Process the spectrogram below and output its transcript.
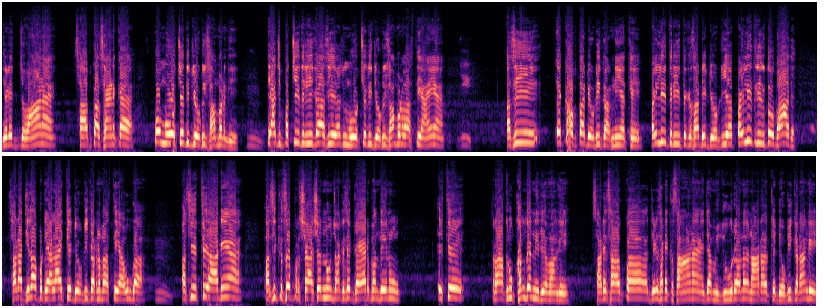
ਜਿਹੜੇ ਜਵਾਨ ਹੈ ਸਾਬਕਾ ਸੈਨਿਕ ਹੈ ਉਹ ਮੋਰਚੇ ਦੀ ਡਿਊਟੀ ਸਾਂਭਣਗੇ। ਤੇ ਅੱਜ 25 ਤਰੀਕ ਆ ਅਸੀਂ ਅੱਜ ਮੋਰਚੇ ਦੀ ਡਿਊਟੀ ਸਾਂਭਣ ਵਾਸਤੇ ਆਏ ਆ ਜੀ। ਅਸੀਂ ਇੱਕ ਹਫ਼ਤਾ ਡਿਊਟੀ ਕਰਨੀ ਹੈ ਇੱਥੇ। ਪਹਿਲੀ ਤਰੀਕ ਤੱਕ ਸਾਡੀ ਡਿਊਟੀ ਹੈ। ਪਹਿਲੀ ਤਰੀਕ ਤੋਂ ਬਾਅਦ ਸਾਡਾ ਜ਼ਿਲ੍ਹਾ ਪਟਿਆਲਾ ਇੱਥੇ ਡਿਊਟੀ ਕਰਨ ਵਾਸਤੇ ਆਊਗਾ। ਅਸੀਂ ਇੱਥੇ ਆ ਗਏ ਆ ਅਸੀਂ ਕਿਸੇ ਪ੍ਰਸ਼ਾਸਨ ਨੂੰ ਜਾਂ ਕਿਸੇ ਗੈਰ ਬੰਦੇ ਨੂੰ ਇੱਥੇ ਰਾਤ ਨੂੰ ਖੰਗਣ ਨਹੀਂ ਦੇਵਾਂਗੇ। ਸਾਡੇ ਸਾਬਕਾ ਜਿਹੜੇ ਸਾਡੇ ਕਿਸਾਨ ਹੈ ਜਾਂ ਮਜ਼ਦੂਰ ਆ ਉਹਨਾਂ ਦੇ ਨਾਲ ਰਲ ਕੇ ਡਿਊਟੀ ਕਰਾਂਗੇ।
